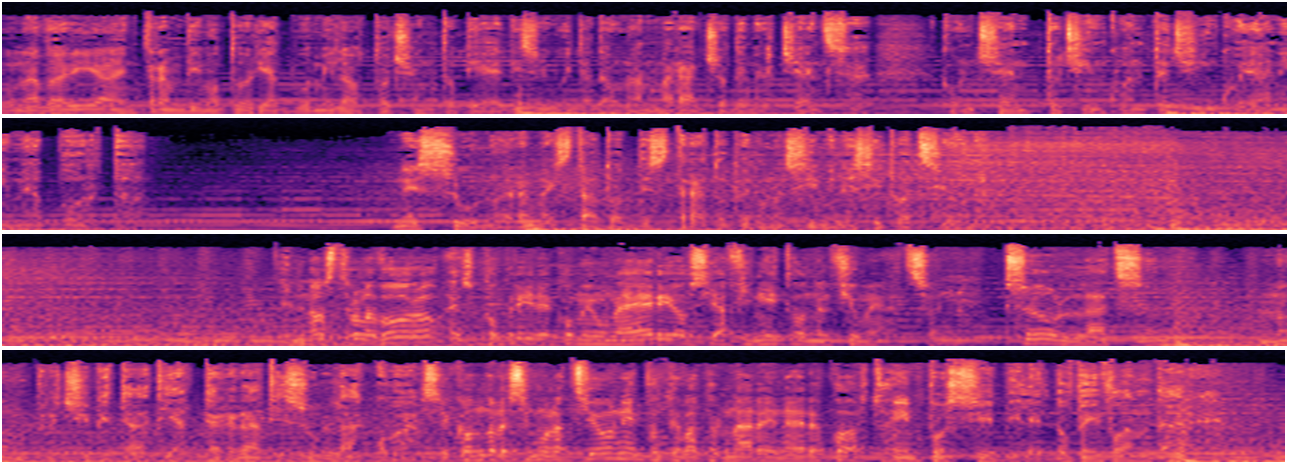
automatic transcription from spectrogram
Un'avaria a entrambi i motori a 2800 piedi, seguita da un ammaraggio d'emergenza con 155 anime a bordo. Nessuno era mai stato addestrato per una simile situazione. Il nostro lavoro è scoprire come un aereo sia finito nel fiume Hudson. Sull'Hudson. Non precipitati, atterrati sull'acqua. Secondo le simulazioni poteva tornare in aeroporto. Impossibile, dovevo andare.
